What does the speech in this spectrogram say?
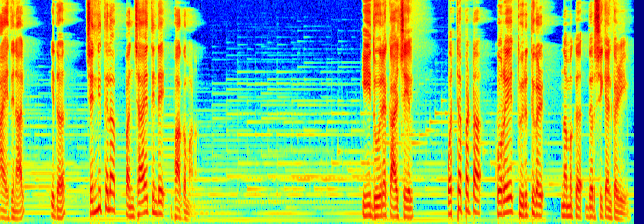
ആയതിനാൽ ഇത് ചെന്നിത്തല പഞ്ചായത്തിന്റെ ഭാഗമാണ്. ഈ ദൂരക്കാഴ്ചയിൽ ഒറ്റപ്പെട്ട കുറേ തുരുത്തുകൾ നമുക്ക് ദർശിക്കാൻ കഴിയും.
